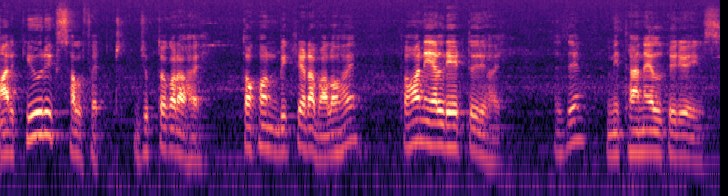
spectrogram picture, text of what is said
mercuric sulphate যুক্ত করা হয়। তখন বিক্রিয়াটা ভালো হয়, তখন অ্যালডিহাইড তৈরি হয়। যে মিথানেল তৈরি হয়ে গেছে।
